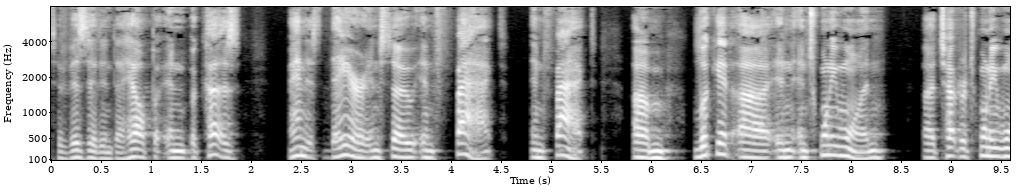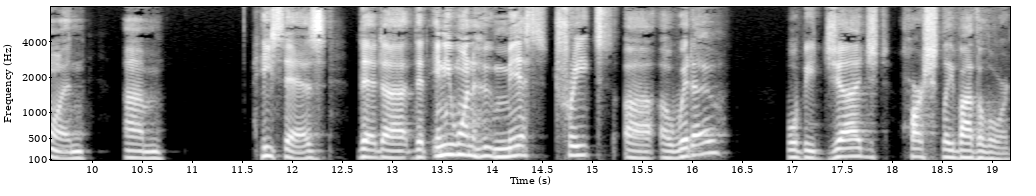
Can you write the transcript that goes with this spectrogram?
to visit and to help? And because, man, it's there. And so, in fact, in fact, um, look at uh, in, in 21, uh, chapter 21, um, he says that, uh, that anyone who mistreats a widow will be judged harshly by the Lord.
